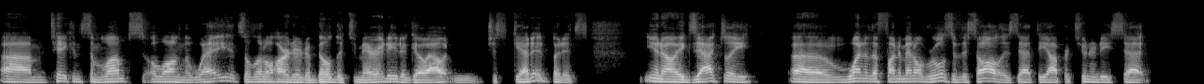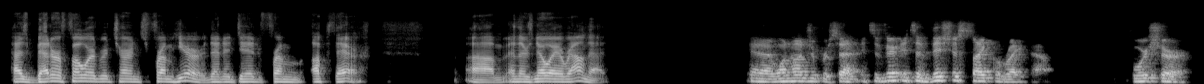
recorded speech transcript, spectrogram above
um, taking some lumps along the way. It's a little harder to build the temerity to go out and just get it. But it's, you know, exactly uh, one of the fundamental rules of this all is that the opportunity set has better forward returns from here than it did from up there. Um, and there's no way around that. Yeah, 100%. It's a very, it's a vicious cycle right now, for sure.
